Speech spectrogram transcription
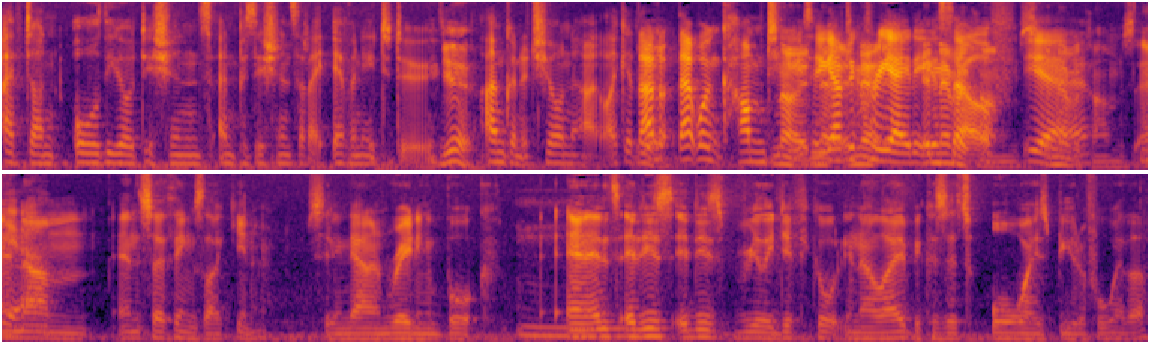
I've done all the auditions and positions that I ever need to do. Yeah. I'm going to chill now. Like Yeah. that, that won't come to you. it So you have to ne- create it, Never yourself. comes. Yeah. It never comes. And Yeah. um and so things like, you know, sitting down and reading a book. Mm. And it's, it is it is really difficult in LA because it's always beautiful weather.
